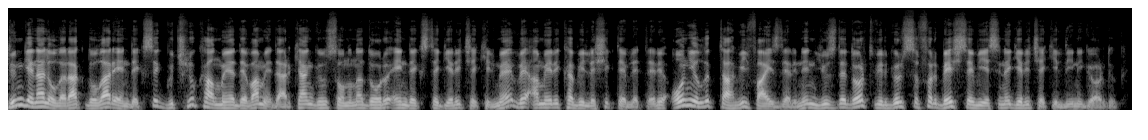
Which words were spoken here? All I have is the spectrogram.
Dün genel olarak dolar endeksi güçlü kalmaya devam ederken gün sonuna doğru endekste geri çekilme ve Amerika Birleşik Devletleri 10 yıllık tahvil faizlerinin %4,05 seviyesine geri çekildiğini gördük.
